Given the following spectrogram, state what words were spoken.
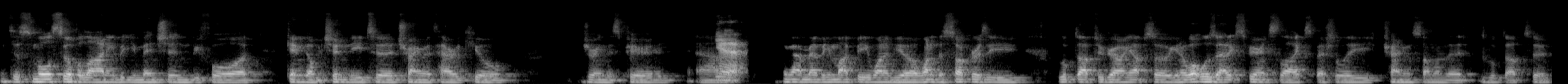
It's a small silver lining, but you mentioned before getting the opportunity to train with Harry Kewell during this period. Um, yeah, I think I remember he might be one of your one of the Socceroos you looked up to growing up. So you know, what was that experience like, especially training with someone that you looked up to?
